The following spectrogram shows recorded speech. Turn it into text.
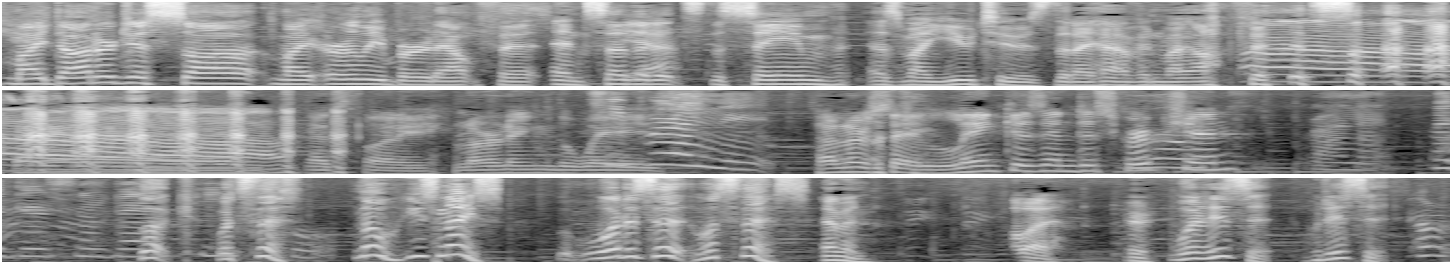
my daughter just saw my early bird outfit and said that it's the same as my U2s that I have in my office. Ah. That's funny. Learning the Keep ways. Running. Tell her say link is in description. Run it. But there's some bad Look, what's this? No, he's nice. What is it? What's this, Evan? What? Here, what is it? What is it? Oh.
